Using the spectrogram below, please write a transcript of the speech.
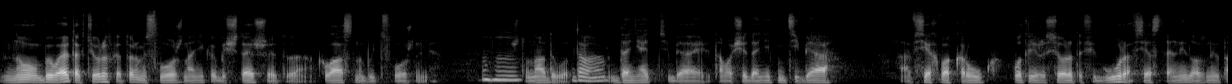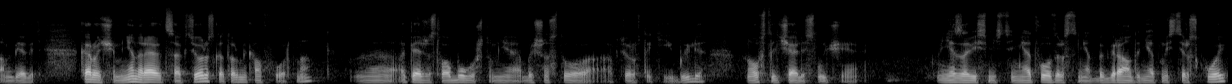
Ну, бывают актеры, с которыми сложно. Они как бы считают, что это классно быть сложными. Угу. Что надо вот да. донять тебя, или там вообще донять не тебя, а всех вокруг. Вот режиссер это фигура, а все остальные должны там бегать. Короче, мне нравятся актеры, с которыми комфортно. Э, опять же, слава богу, что мне большинство актеров такие были, но встречались случаи вне зависимости ни от возраста, ни от бэкграунда, ни от мастерской.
